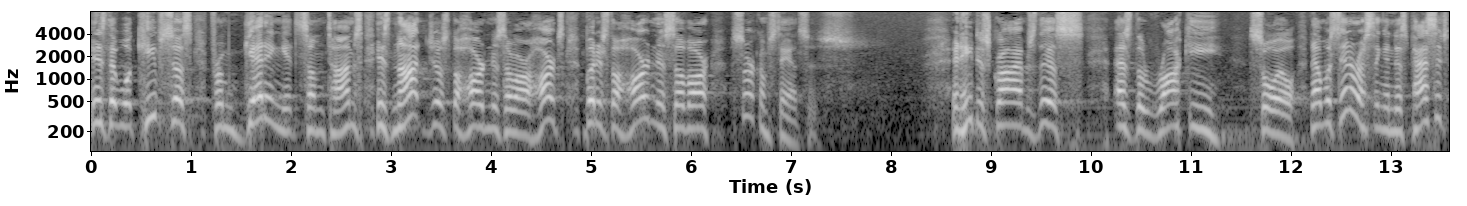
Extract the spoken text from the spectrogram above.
is that what keeps us from getting it sometimes is not just the hardness of our hearts, but it's the hardness of our circumstances. And he describes this as the rocky soil. Now, what's interesting in this passage,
